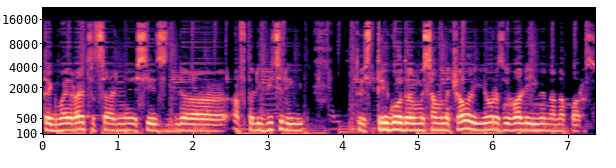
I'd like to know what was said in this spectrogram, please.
Tag My Ride, социальная сеть для автолюбителей. То есть три года мы с самого начала ее развивали именно на парс.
